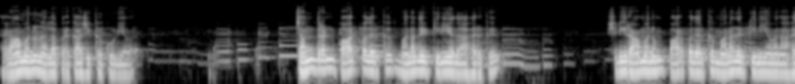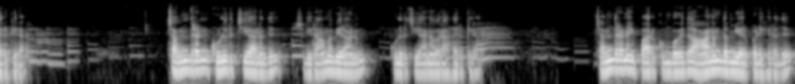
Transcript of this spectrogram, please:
ராமனும் நல்லா பிரகாசிக்கக்கூடியவர். சந்திரன் பார்ப்பதற்கு மனதிற்கினியதாக இருக்கு. ஸ்ரீராமனும் பார்ப்பதற்கு மனதிற்கினியவனாக இருக்கிறார். சந்திரன் குளிர்ச்சியானது ஸ்ரீராமபிரானும் குளிர்ச்சியானவராக இருக்கிறார். சந்திரனை பார்க்கும் பொழுது ஆனந்தம் ஏற்படுகிறது.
